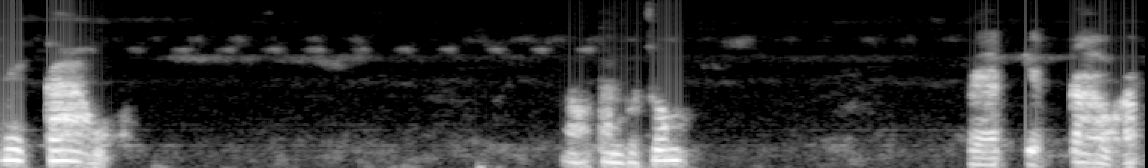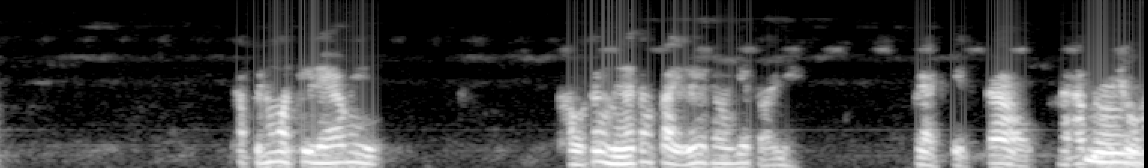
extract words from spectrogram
เลขเก้าเอาท่านผู้ชมแปดเจ็ดเก้าครับ ถ้าเป็นงวดที่แล้วนี่ เขาทั้งเหนือทั้งใต้เลยทั้งเยอะต่อยนี่แปดเจ็ดเก้านะครับท่านผู้ชม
